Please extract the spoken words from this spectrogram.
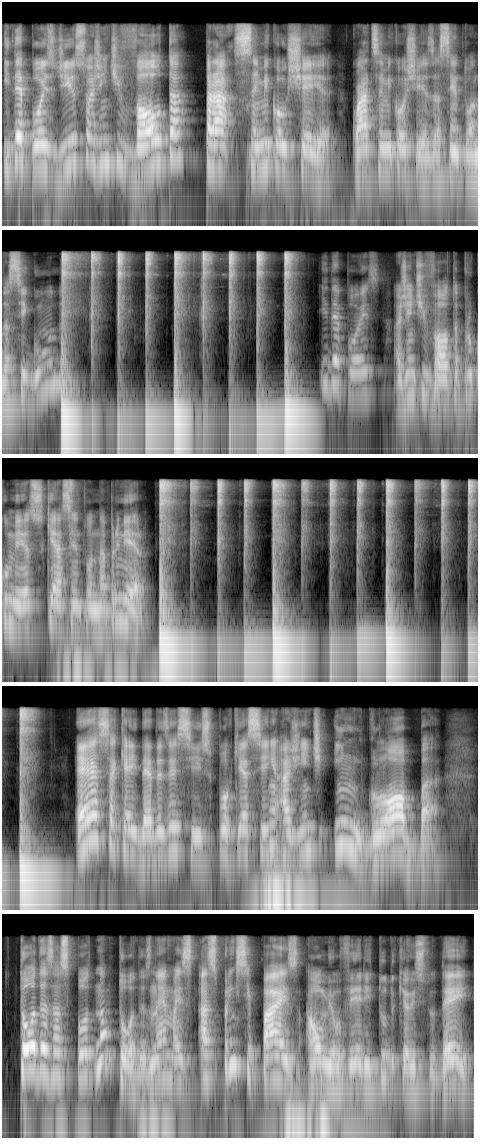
E depois disso a gente volta para semicolcheia, quatro semicolcheias, acentuando a segunda. E depois a gente volta para o começo, que é acentuando na primeira. Essa que é a ideia do exercício, porque assim a gente engloba todas as... não todas, né? Mas as principais, ao meu ver, e tudo que eu estudei,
